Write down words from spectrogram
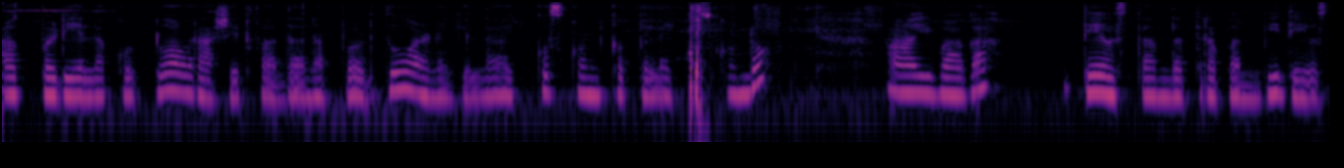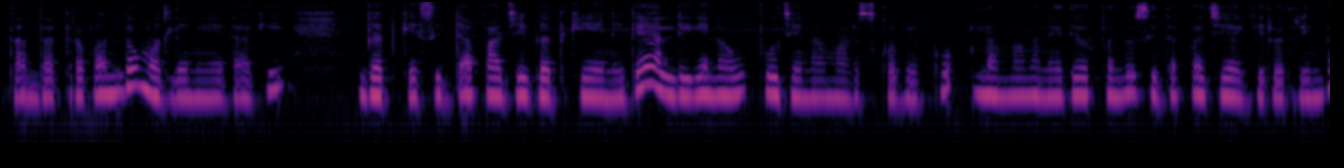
ಹಾಕ್ಬಡಿ ಎಲ್ಲ ಕೊಟ್ಟು ಅವ್ರ ಆಶೀರ್ವಾದನ ಪಡೆದು ಹಣೆಗೆಲ್ಲ ಇಕ್ಕಿಸ್ಕೊಂಡು, ಕಪ್ಪೆಲ್ಲ ಇಕ್ಕಿಸ್ಕೊಂಡು ಇವಾಗ ದೇವಸ್ಥಾನದ ಹತ್ರ ಬಂದ್ವಿ. ದೇವಸ್ಥಾನದ ಹತ್ರ ಬಂದು ಮೊದಲನೆಯದಾಗಿ ಗದ್ಗೆ, ಸಿದ್ದಪ್ಪಾಜಿ ಗದ್ಗೆ ಏನಿದೆ ಅಲ್ಲಿಗೆ ನಾವು ಪೂಜೆನ ಮಾಡಿಸ್ಕೋಬೇಕು. ನಮ್ಮ ಮನೆ ದೇವ್ರು ಬಂದು ಸಿದ್ದಪ್ಪಾಜಿ ಆಗಿರೋದ್ರಿಂದ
